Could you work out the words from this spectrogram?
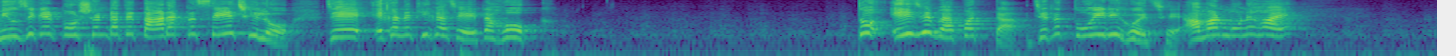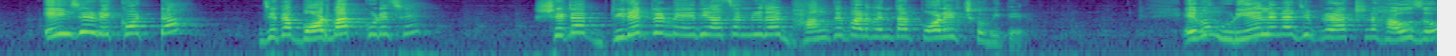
মিউজিকের পোর্শনটাতে তার একটা সে ছিল যে, এখানে ঠিক আছে, এটা হোক। তো এই যে ব্যাপারটা যেটা তৈরি হয়েছে, আমার মনে হয় এই যে রেকর্ডটা যেটা বরবাদ করেছে, সেটা ডিরেক্টর মেহেদি হাসান হৃদয় ভাঙতে পারবেন তার পরের ছবিতে। এবং রিয়েল এনার্জি প্রোডাকশন হাউসও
